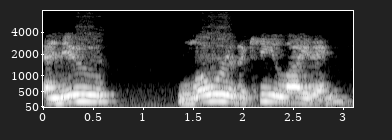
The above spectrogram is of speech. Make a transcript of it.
and you lower the key lighting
